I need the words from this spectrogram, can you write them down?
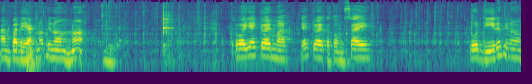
น้ำปลาแดกเนาะพี่น้องเนาะแต่ว่ายายจอยมักยายจอยก็ต้องใส่รสดีเด้อพี่น้อง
